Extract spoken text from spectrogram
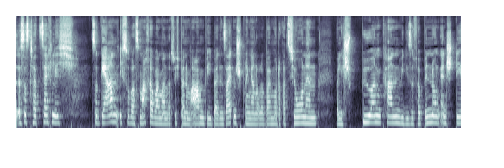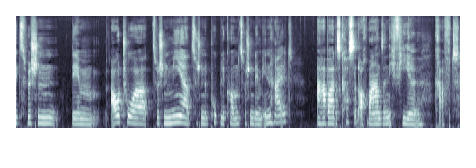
es ist tatsächlich so gern ich sowas mache, weil man natürlich bei einem Abend wie bei den Seitenspringern oder bei Moderationen, weil ich spüren kann, wie diese Verbindung entsteht zwischen dem Autor, zwischen mir, zwischen dem Publikum, zwischen dem Inhalt. Aber das kostet auch wahnsinnig viel Kraft.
